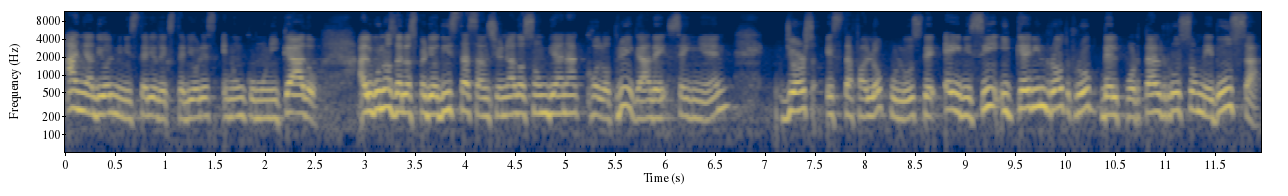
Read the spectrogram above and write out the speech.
añadió el Ministerio de Exteriores en un comunicado. Algunos de los periodistas sancionados son Diana Kolotriga de CNN, George Stafalopoulos de ABC y Kevin Rothrup del portal ruso Medusa.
